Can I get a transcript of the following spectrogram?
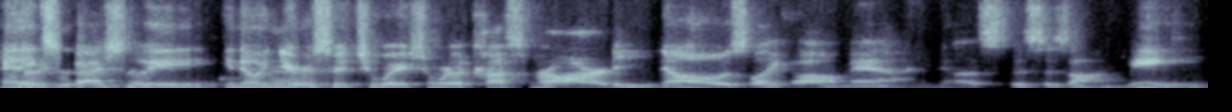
And especially, you know, in your situation where the customer already knows, like, oh man, you know, this, this is on me.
